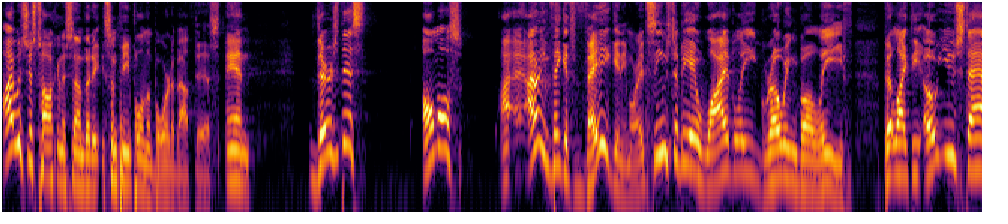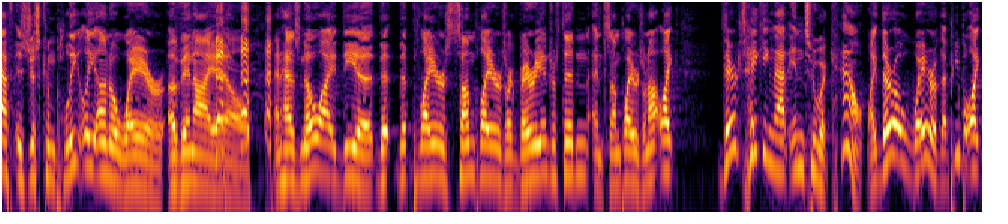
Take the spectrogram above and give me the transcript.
I was just talking to somebody, some people on the board about this, and there's this almost. I, I don't even think it's vague anymore. It seems to be a widely growing belief that like the OU staff is just completely unaware of NIL and has no idea that that players, some players are very interested in, and some players are not. Like they're taking that into account. Like they're aware of that. People like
